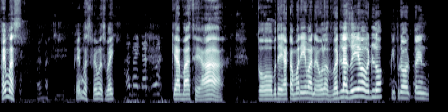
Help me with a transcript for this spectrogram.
ફેમસ? ફેમસ ફેમસ ભાઈ. ક્યાં બાત હે? હા. તો બધા આટા મારી એવા ને, ઓલા વડલા જોઈએ એવા વડલો? પીપળો ત્રણ.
